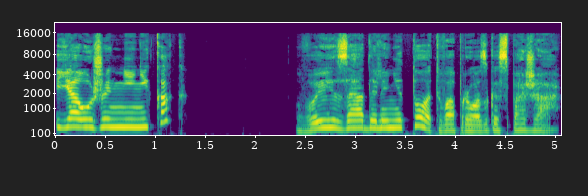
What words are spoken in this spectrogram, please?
Я уже не никак?» «Вы задали не тот вопрос, госпожа.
